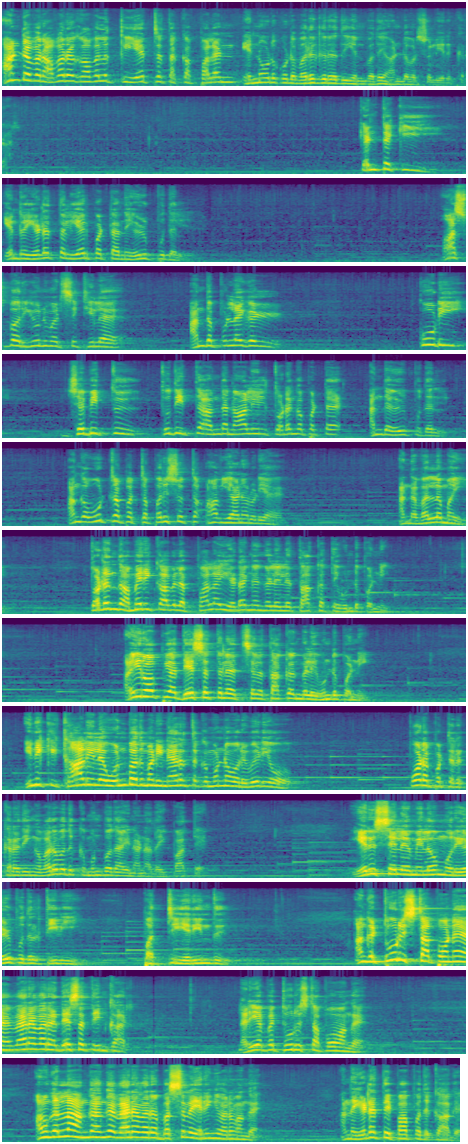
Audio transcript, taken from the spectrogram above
ஆண்டவர் அவருக்கு அவளுக்கு ஏற்றத்தக்க பலன் என்னோடு கூட வருகிறது என்பதை ஆண்டவர் சொல்லியிருக்கிறார். கென்டக்கி என்ற இடத்தில் ஏற்பட்ட அந்த எழுப்புதல் ஆஸ்பர் யூனிவர்சிட்டியில் அந்த பிள்ளைகள் கூடி ஜெபித்து துதித்த அந்த நாளில் தொடங்கப்பட்ட அந்த எழுப்புதல் அங்கே ஊற்றப்பட்ட பரிசுத்த ஆவியானவருடைய அந்த வல்லமை தொடர்ந்து அமெரிக்காவில் பல இடங்களில் தாக்கத்தை உண்டு பண்ணி ஐரோப்பியா தேசத்தில் சில தாக்கங்களை உண்டு பண்ணி. இன்னைக்கு காலையில் ஒன்பது மணி நேரத்துக்கு முன்ன ஒரு வீடியோ போடப்பட்டிருக்கிறது. இங்கே வருவதற்கு முன்பதாய் நான் அதை பார்த்தேன். எருசலேமிலும் ஒரு எழுப்புதல் டிவி பற்றி எரிந்து அங்கே டூரிஸ்டாக போன வேற வேற தேசத்தின் கார். நிறைய பேர் டூரிஸ்டாக போவாங்க. அவங்கெல்லாம் அங்கங்கே வேற வேற பஸ்ஸில் இறங்கி வருவாங்க. அந்த இடத்தை பார்ப்பதுக்காக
